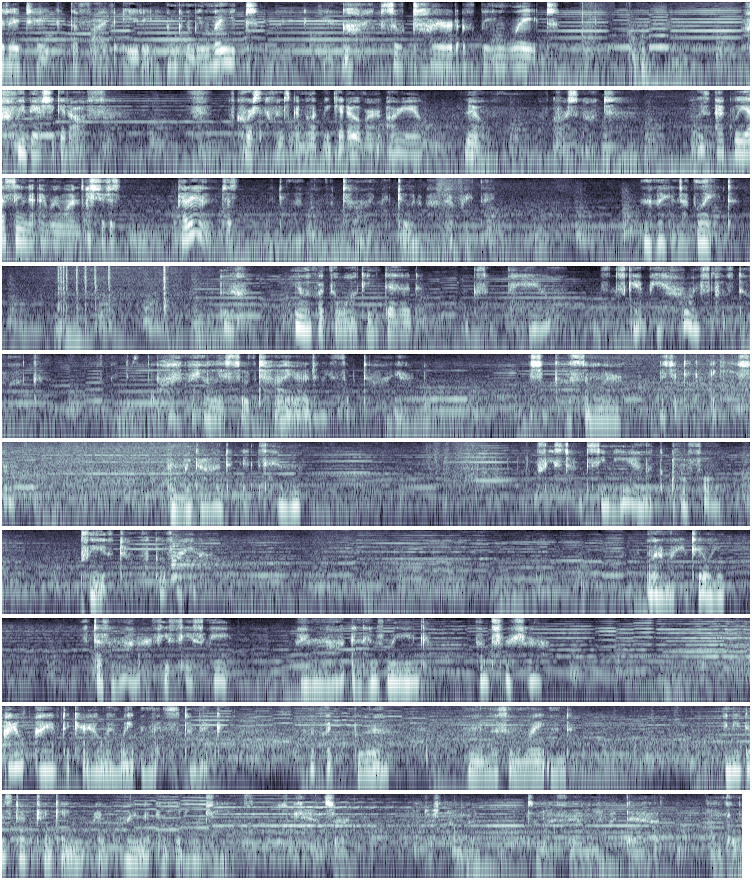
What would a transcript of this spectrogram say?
Did I take the 580? I'm gonna be late. God, I'm so tired of being late. Maybe I should get off. Of course, no one's gonna let me get over, are you? No, of course not. Always acquiescing to everyone. I should just cut in. Just I do that all the time. I do it about everything. And then I end up late. Ugh, you look like the walking dead. Look so pale. This can't be how I'm supposed to I always so tired? Always so tired. I should go somewhere. I should take a vacation. Oh my god, it's him. Please don't see me. I look awful. Please don't look over here. What am I doing? It doesn't matter if he sees me. I am not in his league, that's for sure. Why don't I have to carry all my weight in my look like Buddha, and I less enlightened. I need to stop drinking red wine and eating cheese. It's cancer. I just know it. It's in my family, my dad, uncle.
